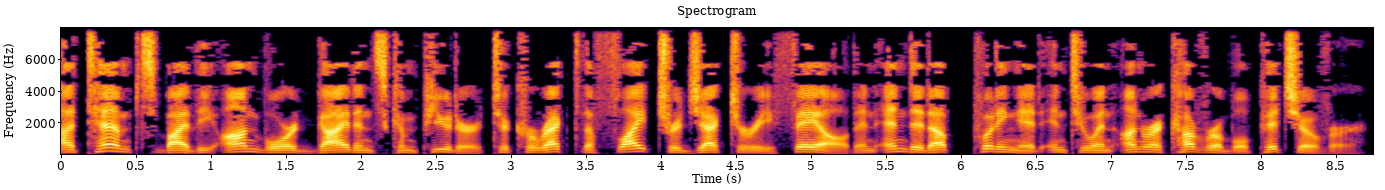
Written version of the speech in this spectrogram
Attempts by the onboard guidance computer to correct the flight trajectory failed and ended up putting it into an unrecoverable pitchover.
